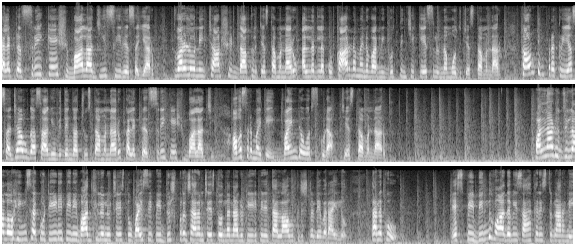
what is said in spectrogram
కలెక్టర్ శ్రీకేష్ బాలాజీ సీరియస్ అయ్యారు. త్వరలోనే ఛార్జ్షీట్ దాఖలు చేస్తామన్నారు. అల్లర్లకు కారణమైన వారిని గుర్తించి కేసులు నమోదు చేస్తామన్నారు. కౌంటింగ్ ప్రక్రియ సజావుగా సాగే విధంగా చూస్తామన్నారు కలెక్టర్ శ్రీకేష్ బాలాజీ. అవసరమైతే బైండ్ ఓవర్స్ కూడా చేస్తామన్నారు. పల్నాడు జిల్లాలో హింసకు టీడీపీని బాధ్యులను చేస్తూ వైసీపీ దుష్ప్రచారం చేస్తోందన్నారు టీడీపీ నేత లావు కృష్ణదేవరాయలు. తనకు ఎస్పీ బిందు మాధవి సహకరిస్తున్నారని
